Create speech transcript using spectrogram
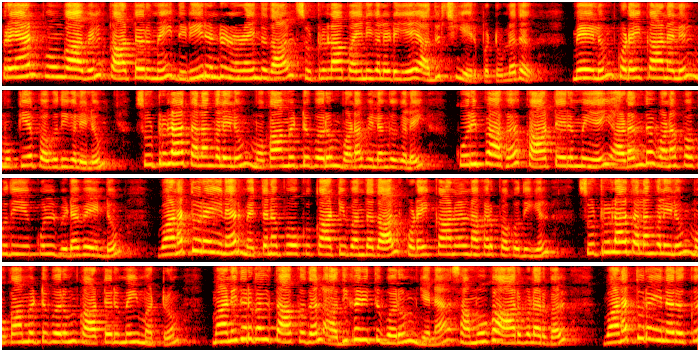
பிரயான் பூங்காவில் காட்டெருமை திடீரென்று நுழைந்ததால் சுற்றுலா பயணிகளிடையே அதிர்ச்சி ஏற்பட்டுள்ளது. மேலும் கொடைக்கானலில் முக்கிய பகுதிகளிலும் சுற்றுலா தலங்களிலும் முகாமிட்டு வரும் வனவிலங்குகளை குறிப்பாக காட்டெருமையை அடர்ந்த வனப்பகுதிக்குள் விட வேண்டும். வனத்துறையினர் மெத்தனப்போக்கு காட்டி வந்ததால் கொடைக்கானல் நகர் பகுதியில் சுற்றுலா தலங்களிலும் முகாமிட்டு வரும் காட்டெருமை மற்றும் மனிதர்கள் தாக்குதல் அதிகரித்து வரும் என சமூக ஆர்வலர்கள் வனத்துறையினருக்கு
